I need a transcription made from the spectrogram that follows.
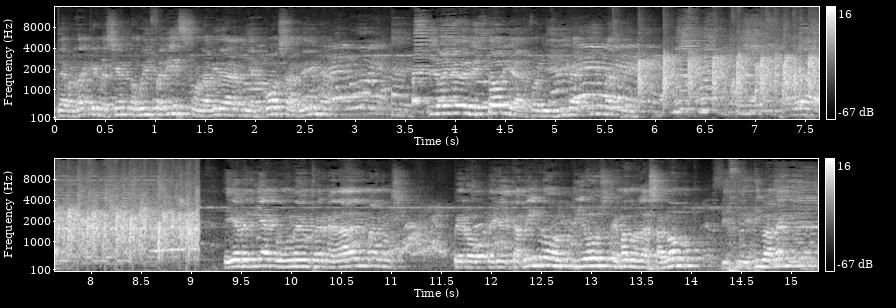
La verdad que me siento muy feliz con la vida de mi esposa, mi hija. Y año de victoria por mi hija Kimberly. Ahora, ella venía con una enfermedad, hermanos, pero en el camino Dios, hermanos, la sanó definitivamente.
